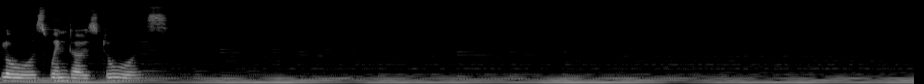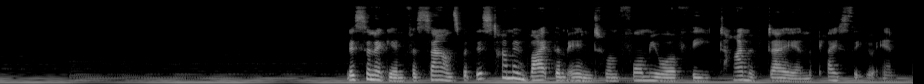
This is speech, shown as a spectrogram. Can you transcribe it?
floors, windows, doors. Listen again for sounds, but this time invite them in to inform you of the time of day and the place that you're in.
